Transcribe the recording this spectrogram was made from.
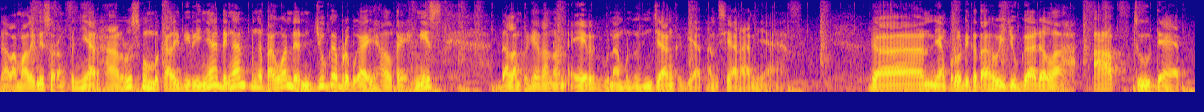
Dalam hal ini seorang penyiar harus membekali dirinya dengan pengetahuan dan juga berbagai hal teknis dalam kegiatan on air guna menunjang kegiatan siarannya. Dan yang perlu diketahui juga adalah up to date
